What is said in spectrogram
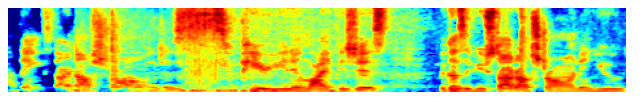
I think starting off strong just period in life is just because if you start off strong, then you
